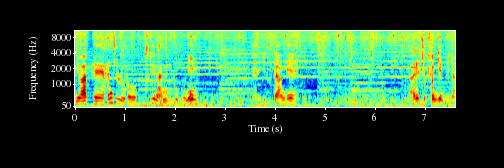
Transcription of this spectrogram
이 앞에 한 줄로 풀이 난 부분이 네, 이 땅의 아래쪽 경계입니다.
